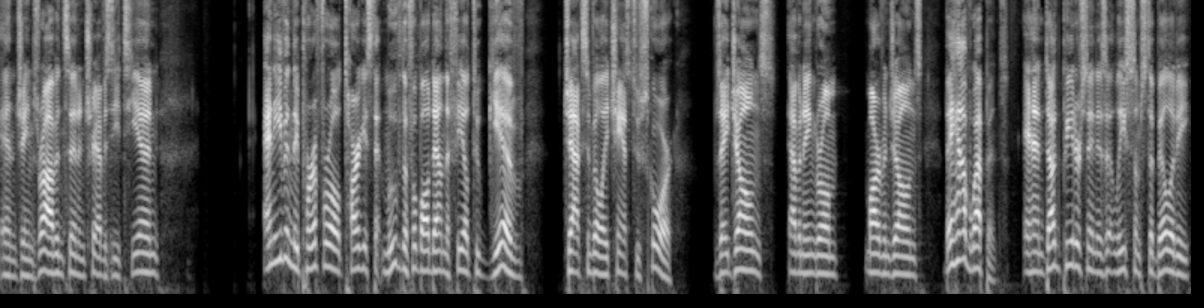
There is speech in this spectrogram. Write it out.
and James Robinson and Travis Etienne, and even the peripheral targets that move the football down the field to give Jacksonville a chance to score. Zay Jones, Evan Engram, Marvin Jones, they have weapons. And Doug Pederson is at least some stability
